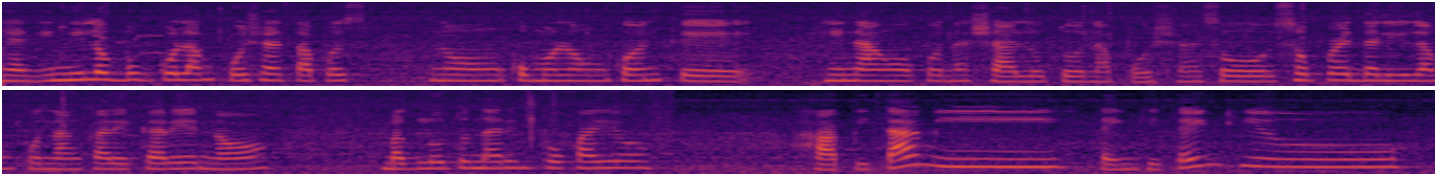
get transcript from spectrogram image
Yan, inilubog ko lang po siya tapos nung kumulong konti, hinango ko na siya, luto na po siya. So, super dali lang po ng kare-kare, no? Magluto na rin po kayo. Happy tummy! Thank you, thank you!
